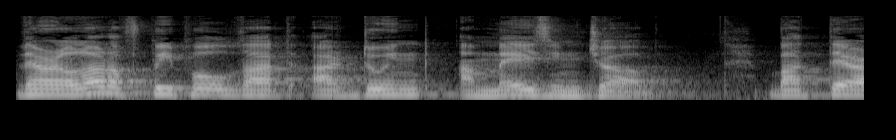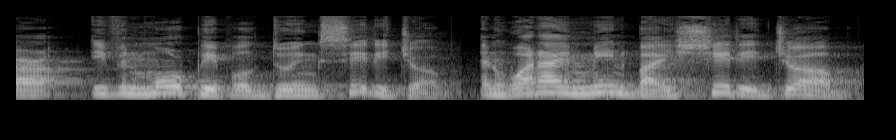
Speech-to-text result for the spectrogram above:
there are a lot of people that are doing amazing job. But there are even more people doing shitty job. And what I mean by shitty job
